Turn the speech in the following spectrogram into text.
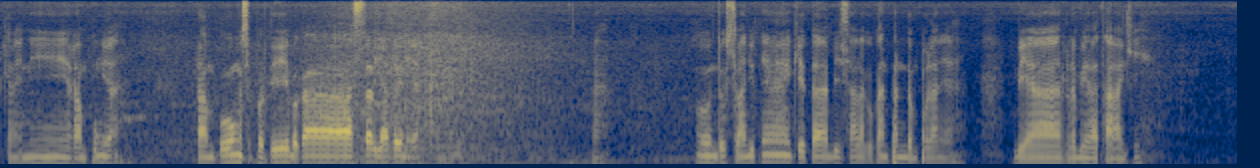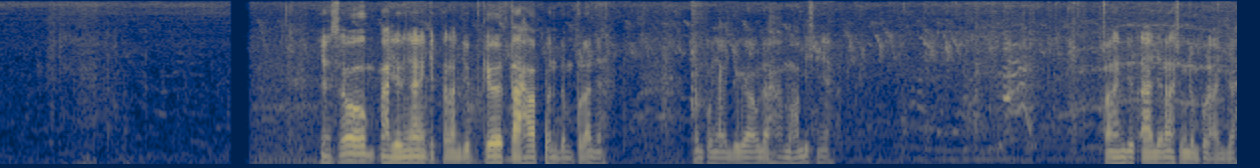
Karena ini rampung ya. Rampung seperti bekas terjatuh ini ya. Nah untuk selanjutnya kita bisa lakukan pendempulan ya. Biar lebih rata lagi ya so akhirnya kita lanjut ke tahap pendempulan ya. Lampunya juga udah mau habis nih ya. Lanjut aja langsung dempul aja.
